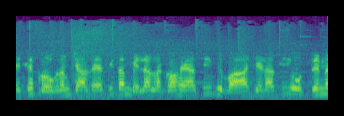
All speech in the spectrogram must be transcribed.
ਇੱਥੇ ਪ੍ਰੋਗਰਾਮ ਚੱਲ ਰਿਹਾ ਸੀ ਤਾਂ ਮੇਲਾ ਲੱਗਾ ਹੋਇਆ ਸੀ ਵਿਵਾਦ ਜਿਹੜਾ ਸੀ ਉਸ ਦਿਨ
